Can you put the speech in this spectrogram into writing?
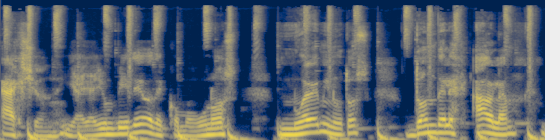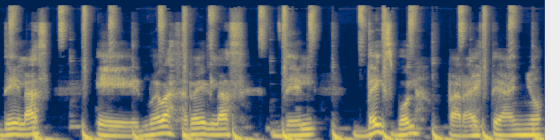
action. Y ahí hay un video de como unos nueve minutos donde les hablan de las nuevas reglas del béisbol para este año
